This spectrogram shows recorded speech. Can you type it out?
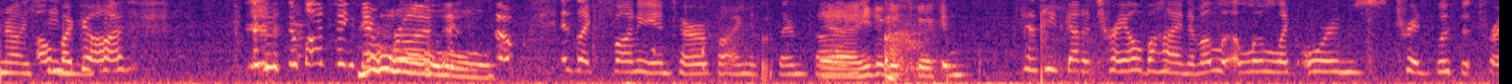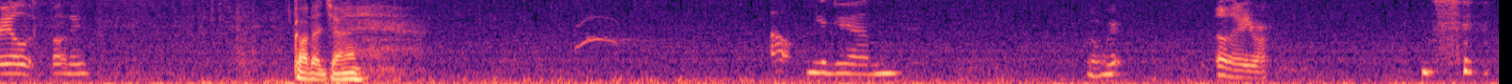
No, he's Oh seen my me. god. Watching him run is so is like funny and terrifying at the same time. Yeah, he did go spooking. Because he's got a trail behind him, a, a little like orange translucent trail. It's funny. Got it, Jenny. Oh, good job. Oh, where- oh, there you are.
